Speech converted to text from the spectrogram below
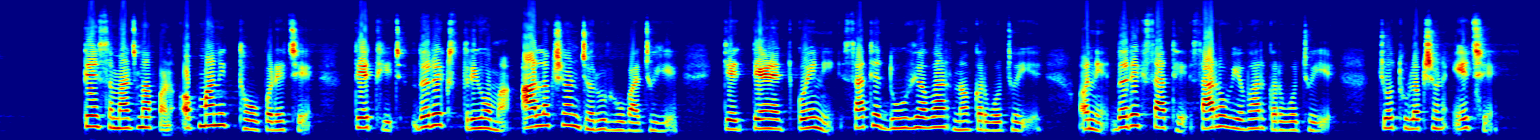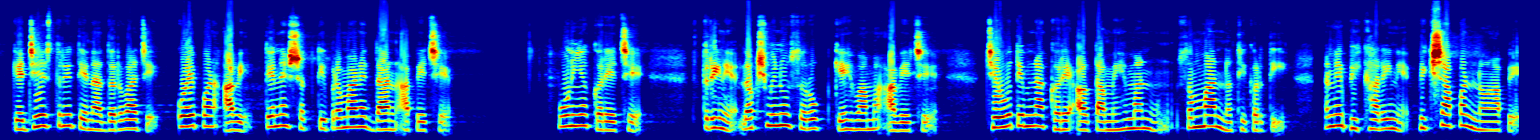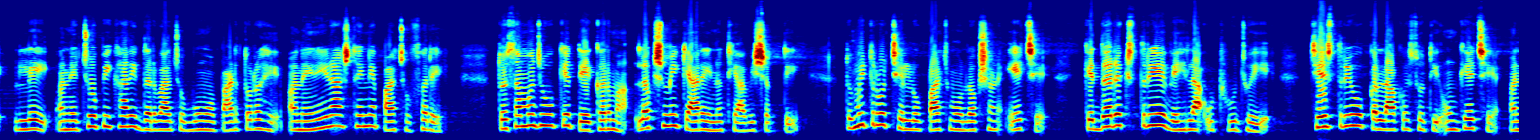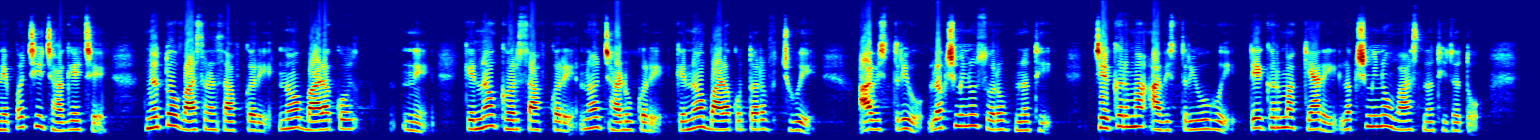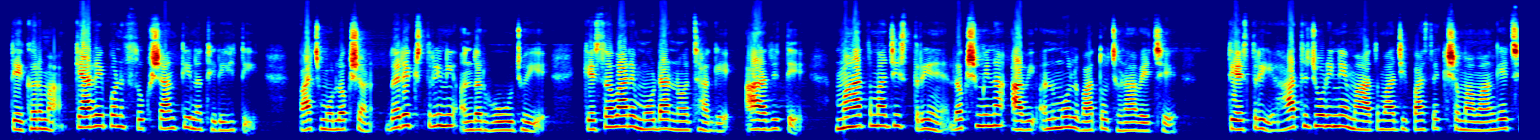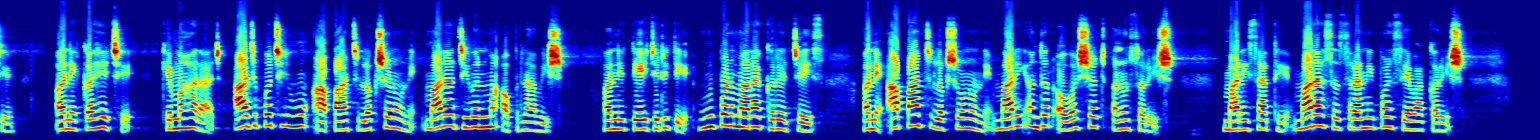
તે સમાજમાં પણ અપમાનિત થવું પડે છે. તેથી જ દરેક સ્ત્રીઓમાં આ લક્ષણ જરૂર હોવા જોઈએ, કે તેણે કોઈની સાથે દુર્વ્યવહાર ન કરવો જોઈએ અને દરેક સાથે સારો વ્યવહાર કરવો જોઈએ. ચોથું લક્ષણ એ છે કે જે સ્ત્રી તેના દરવાજે કોઈ પણ આવે તેને શક્તિ પ્રમાણે દાન આપે છે. પુણ્ય કરે છે. સ્ત્રીને લક્ષ્મીનું સ્વરૂપ કહેવામાં આવે છે. જેઓ તેમના ઘરે આવતા મહેમાનોનું સન્માન નથી કરતી અને ભિખારીને ભિક્ષા પણ ન આપે, લે અને જો ભિખારી દરવાજો બૂમો પાડતો રહે અને નિરાશ થઈને પાછો ફરે, તો સમજવું કે તે ઘરમાં લક્ષ્મી ક્યારેય નથી આવી શકતી. તો મિત્રો, છેલ્લું પાંચમું લક્ષણ એ છે કે દરેક સ્ત્રીએ વહેલા ઉઠવું જોઈએ. જે સ્ત્રીઓ કલાકો સુધી ઊંઘે છે અને પછી જાગે છે, ન તો વાસણ સાફ કરે, ન બાળકોને કે ન ઘર સાફ કરે, ન ઝાડુ કરે, કે ન બાળકો તરફ જુએ, આવી સ્ત્રીઓ લક્ષ્મીનું સ્વરૂપ નથી. જે ઘરમાં આવી સ્ત્રીઓ હોય, તે ઘરમાં ક્યારેય લક્ષ્મીનો વાસ નથી થતો. તે ઘરમાં ક્યારેય પણ સુખ શાંતિ નથી રહેતી. પાંચમું લક્ષણ, દરેક સ્ત્રીની અંદર હોવું જોઈએ કે સવારે મોડા ન જાગે. આ રીતે મહાત્માજી સ્ત્રીને લક્ષ્મીના આવી અનમોલ વાતો જણાવે છે. તે સ્ત્રી હાથ જોડીને મહાત્માજી પાસે ક્ષમા માંગે છે અને કહે છે કે મહારાજ, આજ પછી હું આ પાંચ લક્ષણોને મારા જીવનમાં અપનાવીશ અને તે જ રીતે હું પણ મારા ઘરે જઈશ અને આ પાંચ લક્ષણોને મારી અંદર અવશ્ય જ અનુસરીશ. મારી સાથે મારા સસરાની પણ સેવા કરીશ.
